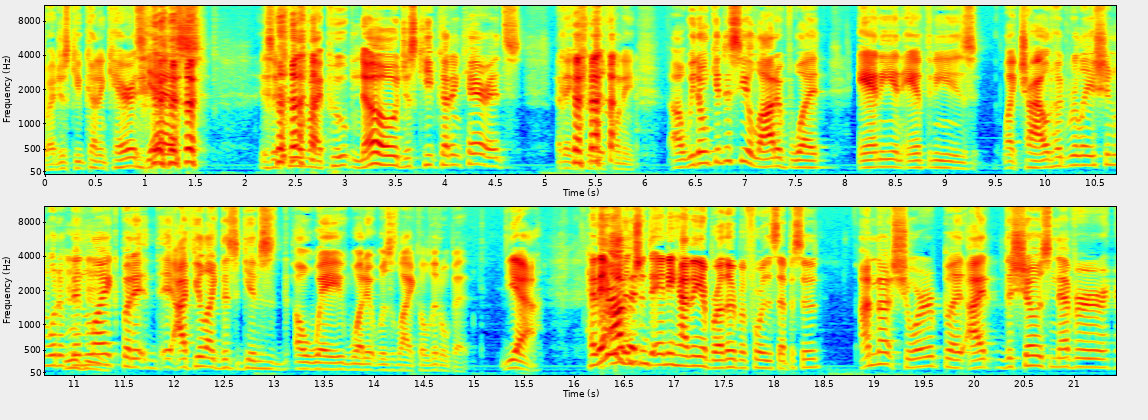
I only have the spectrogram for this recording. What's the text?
"Do I just keep cutting carrots? Yes. Is it cool if I poop? No. Just keep cutting carrots." I think it's really funny. Uh, we don't get to see a lot of what Annie and Anthony's like childhood relation would have been like, but it, it- I feel like this gives away what it was like a little bit. Yeah. Have they ever mentioned Annie having a brother before this episode? I'm not sure, but I the show's never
